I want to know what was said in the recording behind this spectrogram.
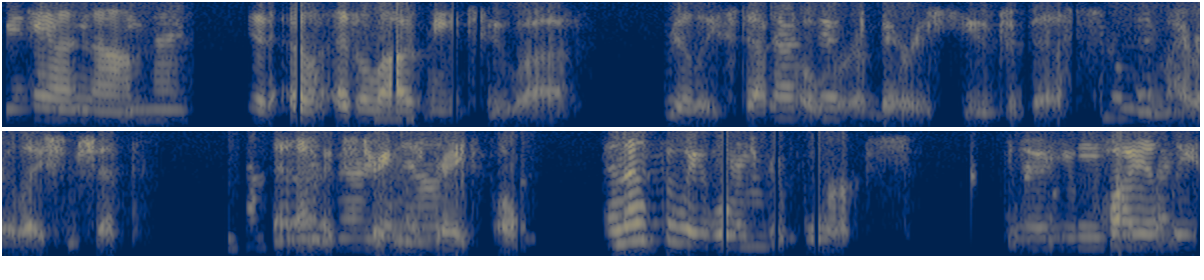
and um, it, it allowed me to uh, really step over a very huge abyss in my relationship, and I'm extremely grateful. And that's the way women's group works. You know, you quietly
